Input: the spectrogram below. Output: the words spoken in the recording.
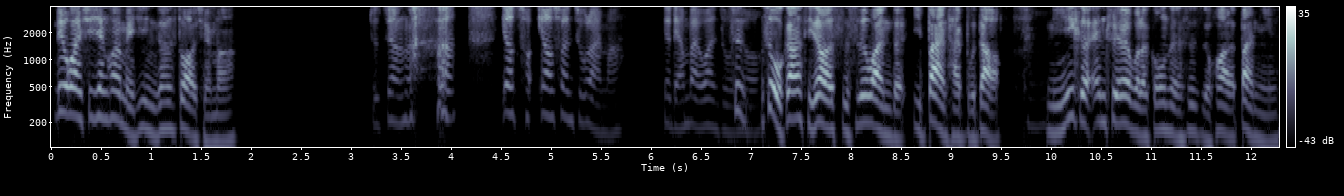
六万七千块美金，你知道是多少钱吗？就这样啊，要算要算出来吗？有两百万左右。是是我刚刚提到的十四万的一半还不到。嗯你一个 entry level 的工程师只花了半年，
